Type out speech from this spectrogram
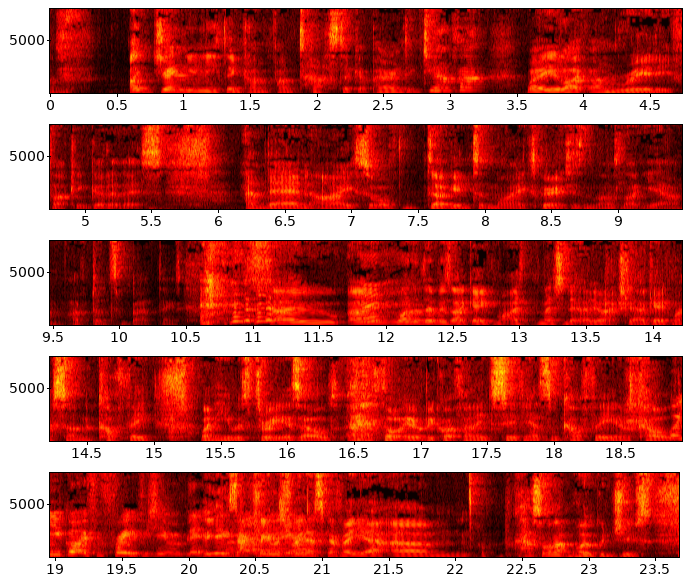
I genuinely think I'm fantastic at parenting. Do you have that where you're like, "I'm really fucking good at this," and then I sort of dug into my experiences and I was like, "Yeah, I've done some bad things." so uh, one of them is I gave my I mentioned it earlier actually. I gave my son coffee when he was three years old, and I thought it would be quite funny to see if he had some coffee. It was cold. Well, you got it for free, presumably. yeah, exactly. It was free Yeah. Nescafe. Yeah, um, have some of that Wogan juice.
